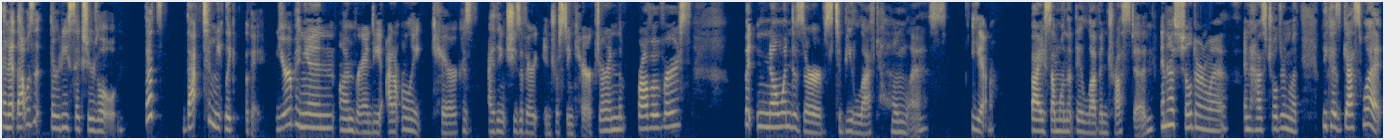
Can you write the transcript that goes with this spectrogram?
And it, that was at 36 years old. That's that to me like okay, your opinion on Brandi, I don't really care cuz I think she's a very interesting character in the Bravo verse. But no one deserves to be left homeless Yeah. by someone that they love and trusted And has children with. and has children with. Because guess what?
